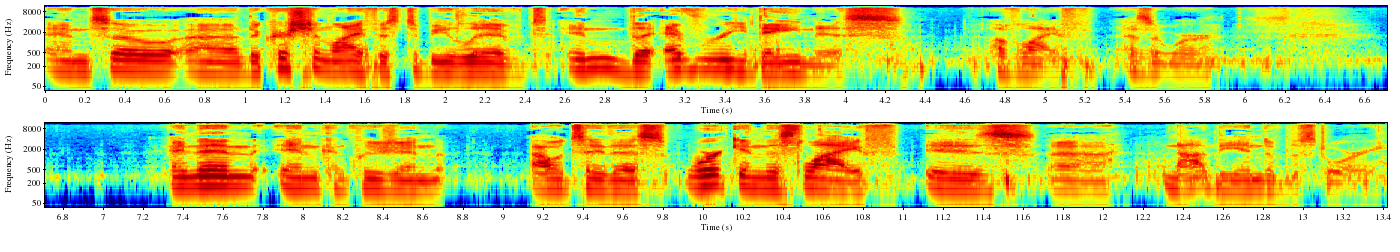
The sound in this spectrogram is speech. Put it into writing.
and so uh, the Christian life is to be lived in the everydayness of life, as it were. And then, in conclusion, I would say this work in this life is uh, not the end of the story.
